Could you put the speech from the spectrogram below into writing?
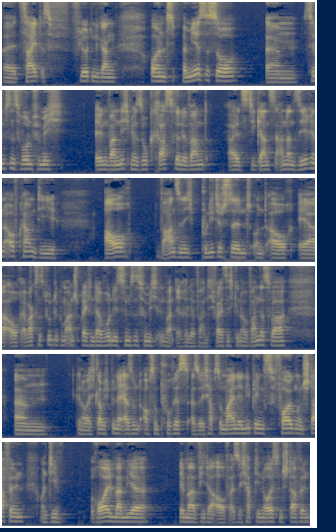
Äh, Zeit ist flöten gegangen. Und bei mir ist es so, ähm, Simpsons wurden für mich irgendwann nicht mehr so krass relevant, als die ganzen anderen Serien aufkamen, die auch wahnsinnig politisch sind und auch eher auch erwachsenes Publikum ansprechen, da wurden die Simpsons für mich irgendwann irrelevant. Ich weiß nicht genau, wann das war. Ähm, genau, ich glaube, ich bin da eher so, auch so ein Purist. Also ich habe so meine Lieblingsfolgen und Staffeln und die rollen bei mir immer wieder auf. Also ich habe die neuesten Staffeln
